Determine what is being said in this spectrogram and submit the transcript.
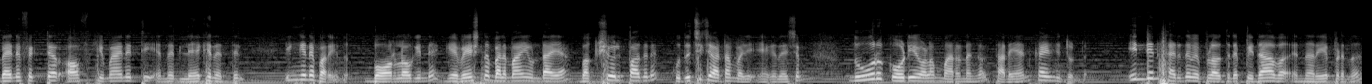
ബെനിഫിക്ടർ ഓഫ് ഹ്യൂമാനിറ്റി എന്ന ലേഖനത്തിൽ ഇങ്ങനെ പറയുന്നു. ബോർലോഗിന്റെ ഗവേഷണ ഫലമായി ഉണ്ടായ ഭക്ഷ്യോൽപാദന കുതിച്ചുചാട്ടം വഴി ഏകദേശം നൂറ് കോടിയോളം മരണങ്ങൾ തടയാൻ കഴിഞ്ഞിട്ടുണ്ട്. ഇന്ത്യൻ ഹരിത വിപ്ലവത്തിന്റെ പിതാവ് എന്നറിയപ്പെടുന്നത്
